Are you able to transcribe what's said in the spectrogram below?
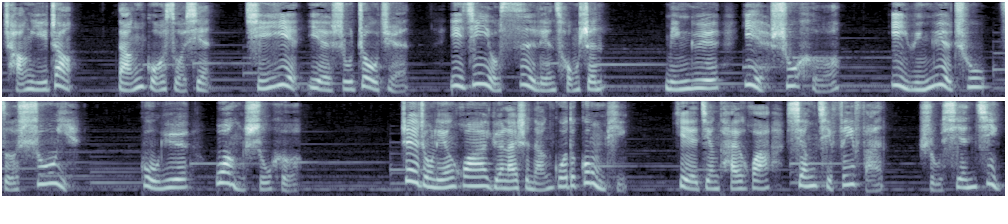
长一丈，南国所现。其叶叶书骤卷，一经有四连丛生，名曰叶书荷。一云月出则书也，故曰望书荷。这种莲花原来是南国的贡品，夜间开花，香气非凡，如仙境。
